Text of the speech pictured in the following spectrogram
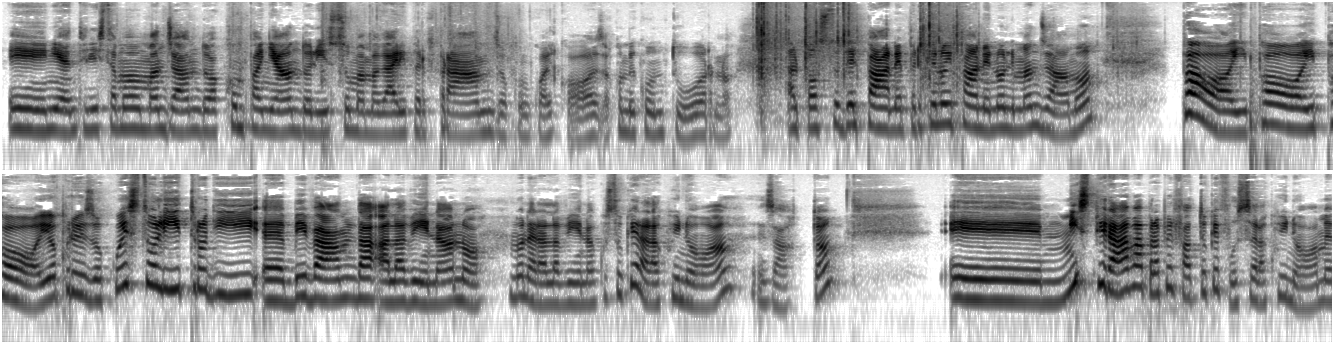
e niente, li stiamo mangiando accompagnandoli insomma magari per pranzo con qualcosa, come contorno, al posto del pane, perché noi pane non ne mangiamo, poi, poi, poi ho preso questo litro di eh, bevanda all'avena, no, non era l'avena, questo qui era la quinoa, esatto. E mi ispirava proprio il fatto che fosse la quinoa. A me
